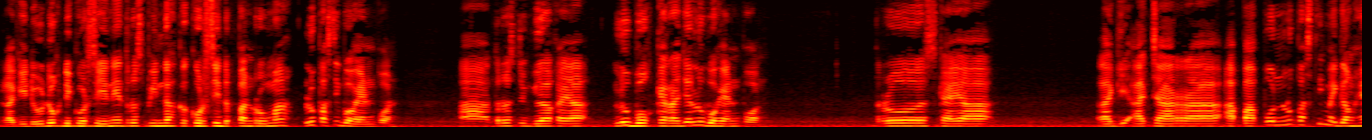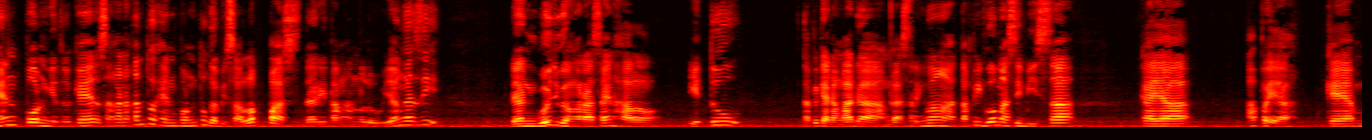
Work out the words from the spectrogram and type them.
lagi duduk di kursi ini terus pindah ke kursi depan rumah lu pasti bawa handphone ah, terus juga kayak lu boker aja lu bawa handphone. Terus kayak lagi acara apa pun lu pasti megang handphone gitu. Kayak seakan-akan tuh handphone tuh gak bisa lepas dari tangan lu ya gak sih? Dan gue juga ngerasain hal itu tapi kadang-kadang nggak sering banget. Tapi gue masih bisa kayak apa ya kayak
